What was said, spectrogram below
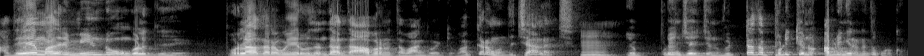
அதே மாதிரி மீண்டும் உங்களுக்கு பொருளாதார உயர்வு வந்து அந்த ஆபரணத்தை வாங்க வைக்கும் வக்கரம் வந்து சேலஞ்ச் ம். எப்படியும் ஜெயிச்சணும் விட்டதை பிடிக்கணும் அப்படிங்கிற எண்ணத்தை கொடுக்கும்.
